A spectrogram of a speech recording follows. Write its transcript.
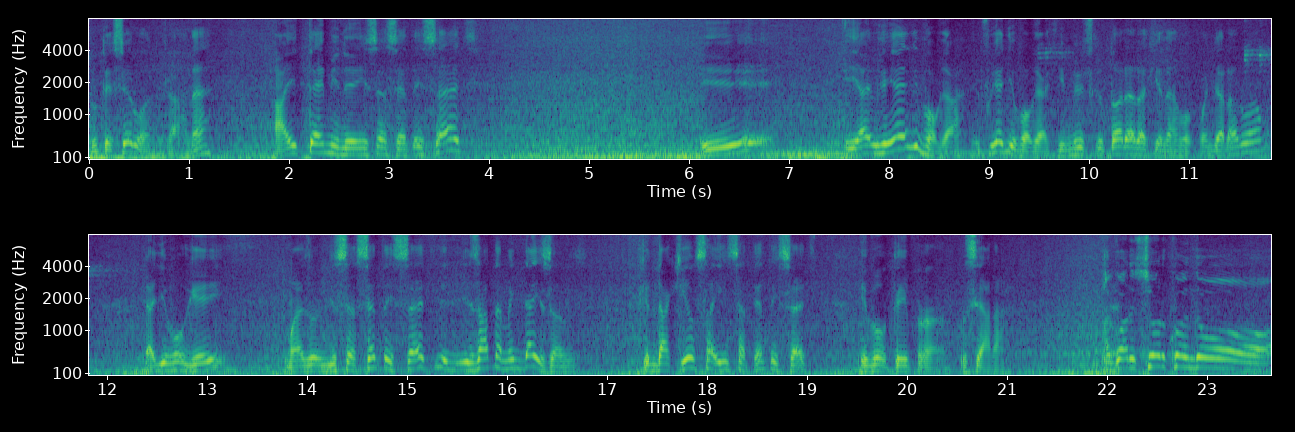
no terceiro ano já, né? Aí terminei em 67 e, e aí vim advogar. Eu fui advogar aqui, meu escritório era aqui na rua Conde de Araruama, e advoguei, mas de 67, exatamente 10 anos. Porque daqui eu saí em 77 e voltei para o Ceará. Agora o senhor quando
